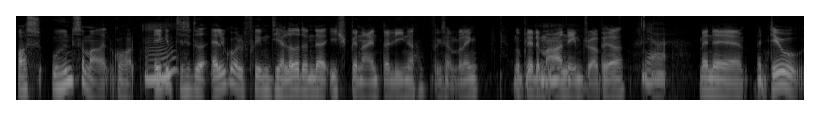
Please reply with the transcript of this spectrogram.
også uden så meget alkohol. Mhm. Mm. Ikke decideret alkoholfri, men de har lavet den der Ich bin ein Berliner, for eksempel. Ikke? Nu bliver det meget Mhm. name drop her. ja. Men, øh, men det er jo,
